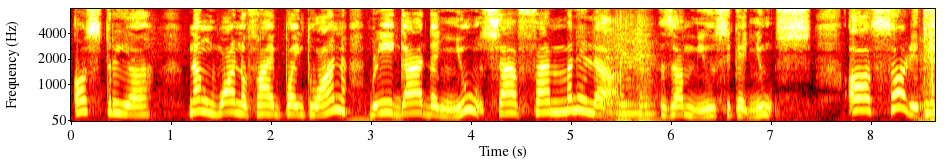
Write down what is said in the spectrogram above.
Austria ng 105.1 Brigada News sa FAM Manila, The Music and News Authority.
